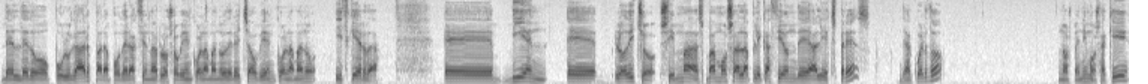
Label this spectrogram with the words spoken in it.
del dedo pulgar para poder accionarlos o bien con la mano derecha o bien con la mano izquierda. Eh, bien, eh, lo dicho, sin más, vamos a la aplicación de AliExpress, ¿de acuerdo? Nos venimos aquí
